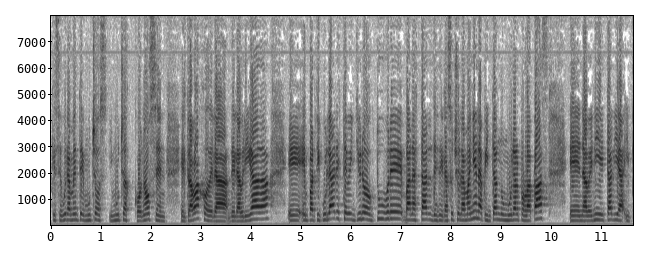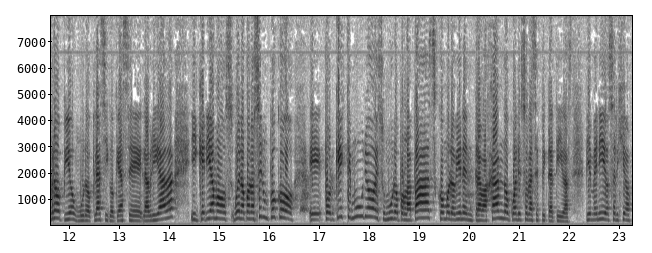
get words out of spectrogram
que seguramente muchos y muchas conocen el trabajo de la, de la brigada. Eh, en particular, este 21 de octubre van a estar desde las 8 de la mañana pintando un mural por la paz en Avenida Italia y propio, un muro clásico que hace la brigada. Y queríamos, bueno, conocer un poco eh, por qué este muro es un muro por la paz, cómo lo vienen trabajando, cuáles son las expectativas. Bienvenido, Sergio.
